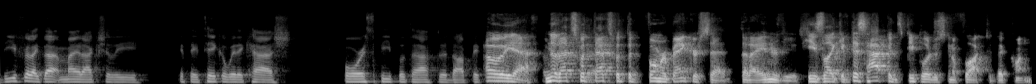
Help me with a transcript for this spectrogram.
Do you feel like that might actually, if they take away the cash, force people to have to adopt Bitcoin. Oh yeah, no, that's what that's what the former banker said that I interviewed. He's like, if this happens, people are just going to flock to Bitcoin.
